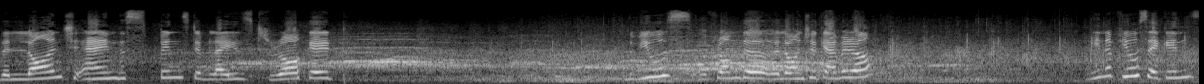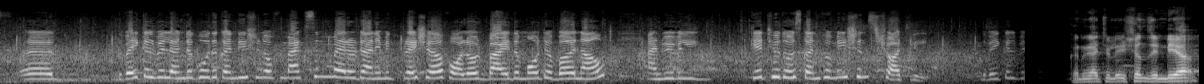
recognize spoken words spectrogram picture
the launch and the spin stabilized rocket. The views uh, from the launcher camera. In a few seconds, uh, the vehicle will undergo the condition of maximum aerodynamic pressure followed by the motor burnout and we will get you those confirmations shortly. The vehicle will Congratulations, India.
